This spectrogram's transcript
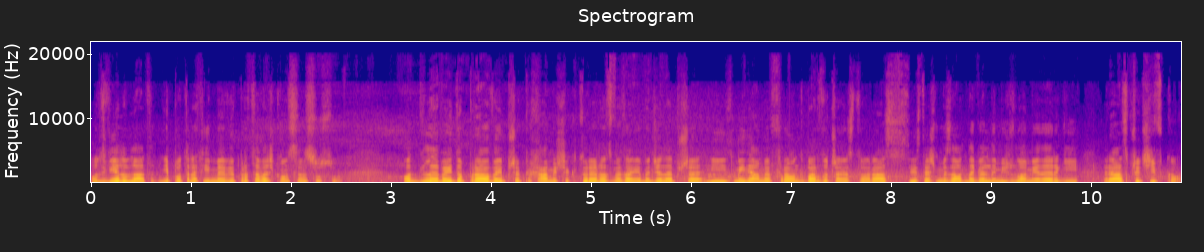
od wielu lat nie potrafimy wypracować konsensusu od lewej do prawej przepychamy się, które rozwiązanie będzie lepsze i zmieniamy front bardzo często. Raz jesteśmy za odnawialnymi źródłami energii, raz przeciwko.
